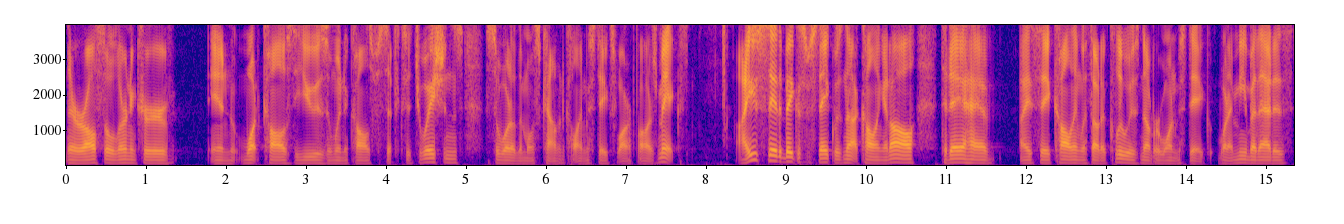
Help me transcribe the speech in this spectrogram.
There are also a learning curve in what calls to use and when to call in specific situations. So, what are the most common calling mistakes waterfowlers makes? I used to say the biggest mistake was not calling at all. Today, I have I say calling without a clue is number one mistake. What I mean by that is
